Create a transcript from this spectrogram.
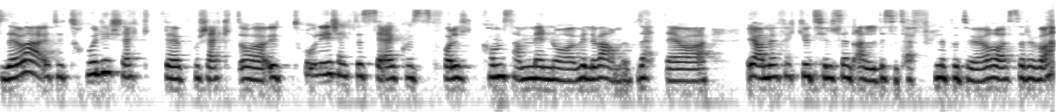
så det var et utrolig kjekt eh, prosjekt, og utrolig kjekt å se hvordan folk kom sammen og ville være med på dette. og ja, Vi fikk jo tilsendt alle disse tøflene på døra, så det var,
